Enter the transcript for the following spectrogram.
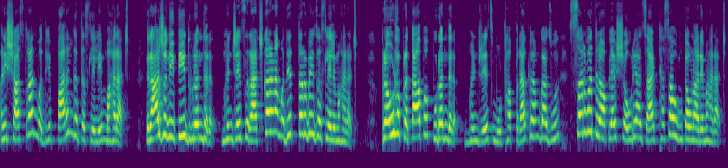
आणि शास्त्रांमध्ये पारंगत असलेले महाराज. राजनीती धुरंधर म्हणजेच राजकारणामध्ये तरबेज असलेले महाराज. प्रौढ प्रताप पुरंदर म्हणजेच मोठा पराक्रम गाजवून सर्वत्र आपल्या शौर्याचा ठसा उमटवणारे महाराज.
